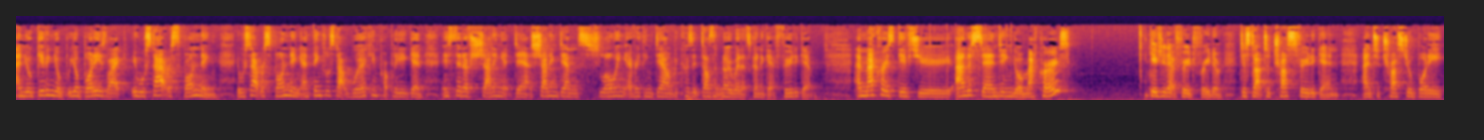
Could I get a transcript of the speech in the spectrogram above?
and you're giving your, your body's like, it will start responding. It will start responding and things will start working properly again instead of shutting it down, shutting down and slowing everything down because it doesn't know when it's going to get food again. And macros gives you understanding your macros gives you that food freedom to start to trust food again and to trust your body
